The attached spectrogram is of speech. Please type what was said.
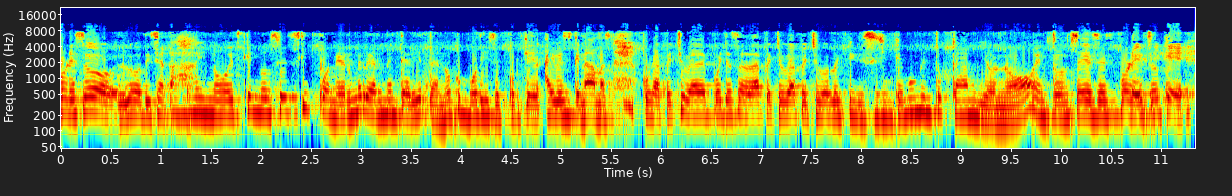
por eso lo dicen, ay, no, es que no sé si ponerme realmente a dieta, ¿no? Como dices, porque hay veces que nada más pura pechuga de pollo asada, pechuga, pechuga, y dices, ¿en qué momento cambio, no? Entonces es por eso que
